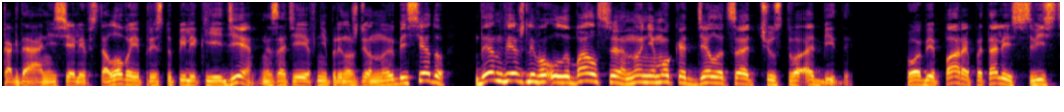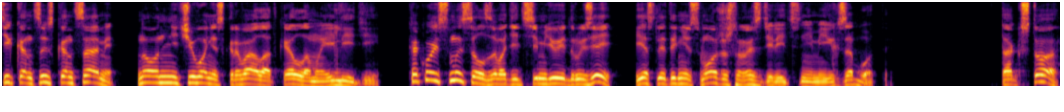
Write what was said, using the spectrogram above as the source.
Когда они сели в столовой и приступили к еде, затеяв непринужденную беседу, Дэн вежливо улыбался, но не мог отделаться от чувства обиды. Обе пары пытались свести концы с концами, но он ничего не скрывал от Келлама и Лидии. Какой смысл заводить семью и друзей, если ты не сможешь разделить с ними их заботы? «Так что,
